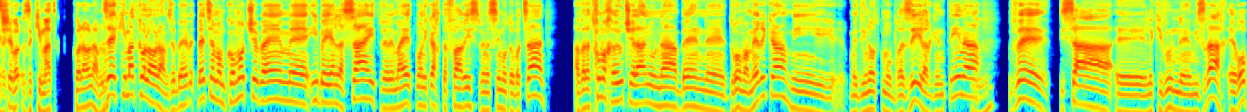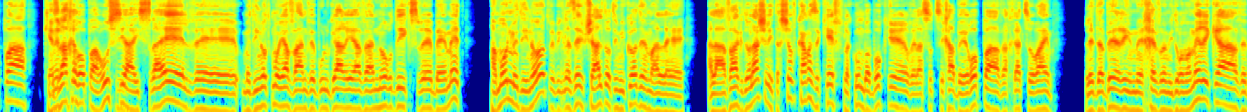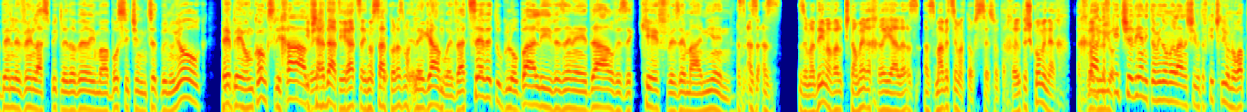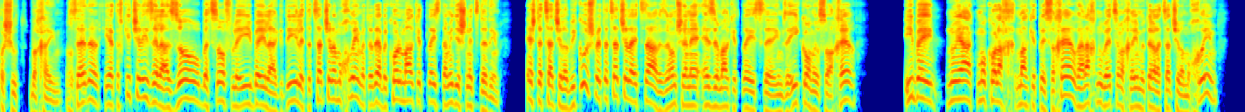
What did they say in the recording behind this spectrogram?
זה, ש- כל, זה כמעט כל העולם, לא? זה כמעט כל העולם, זה בעצם- המקומות שבהם אי-ביי אין לה site, ולמעט בוא ניקח את ה Far East ונשים אותו בצד, אבל התחום אחריות שלנו נע בין אה, דרום אמריקה, ממדינות כמו ברזיל, ארגנטינה. וטיסה אה, לכיוון אה, מזרח, אירופה, כן, מזרח אירופה? רוסיה, ישראל, ומדינות כמו יוון ובולגריה והנורדיקס, ובאמת המון מדינות, ובגלל זה שאלת אותי מקודם על, על האהבה הגדולה שלי. תחשוב כמה זה כיף לקום בבוקר ולעשות שיחה באירופה, ואחרי הצהריים לדבר עם אה, חבר'ה מדרום אמריקה, ובין לבין להספיק לדבר עם הבוסית שנמצאת בניו יורק, אה, בהונג קונג, סליחה. אי אפשר לדעת, היא רצה, היא נוסעת כל הזמן. לגמרי, והצוות הוא גלובלי, וזה נהדר, וזה כיף, וזה מעניין. אז, אז, אז זה מדהים, אבל כשאתה אומר אחראי על, אז, אז מה בעצם אתה עושה? זאת אומרת, אחריות, יש כל מיני מה, אחריויות. התפקיד שלי, אני תמיד אומר לאנשים, התפקיד שלי הוא נורא פשוט בחיים, אוקיי. בסדר? כי התפקיד שלי זה לעזור בסוף לאי-ביי להגדיל את הצד של המוכרים. אתה יודע, בכל marketplace תמיד יש שני צדדים. יש את הצד של הביקוש ואת הצד של ההיצע, וזה לא משנה איזה marketplace, אה, אם זה e-commerce או אחר. אי-ביי בנויה כמו כל marketplace אחר, ואנחנו בעצם אחראים יותר על הצד של המוכרים.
